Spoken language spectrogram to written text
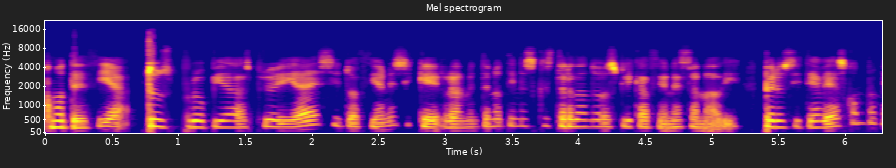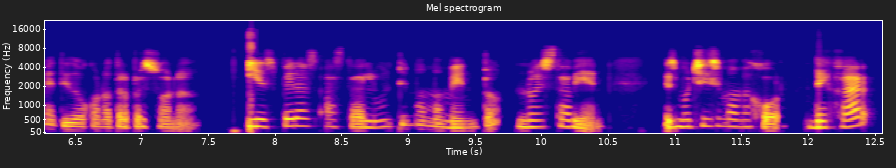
como te decía, tus propias prioridades, situaciones y que realmente no tienes que estar dando explicaciones a nadie. Pero si te habías comprometido con otra persona y esperas hasta el último momento, no está bien. Es muchísimo mejor dejar,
